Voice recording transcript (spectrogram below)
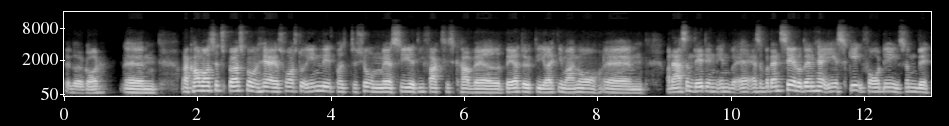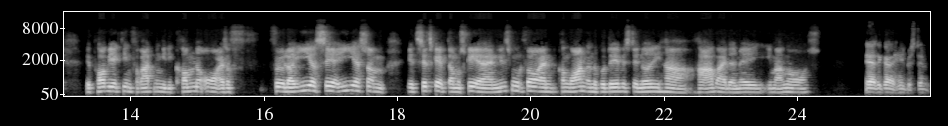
Det lyder godt. Øhm, og der kommer også et spørgsmål her. Jeg tror også, du indledte præsentationen med at sige, at de faktisk har været bæredygtige i rigtig mange år. Øhm, og der er sådan lidt en, en... Altså, hvordan ser du den her ESG-fordel sådan vil, vil påvirke din forretning i de kommende år? Altså, føler I og ser I jer som et selskab, der måske er en lille smule foran konkurrenterne på det, hvis det er noget, I har, har arbejdet med i, i mange år også? Ja, det gør jeg helt bestemt.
